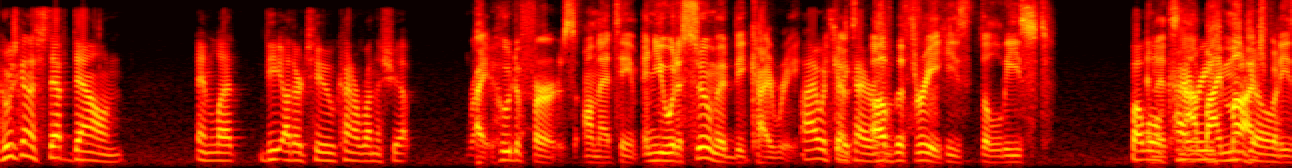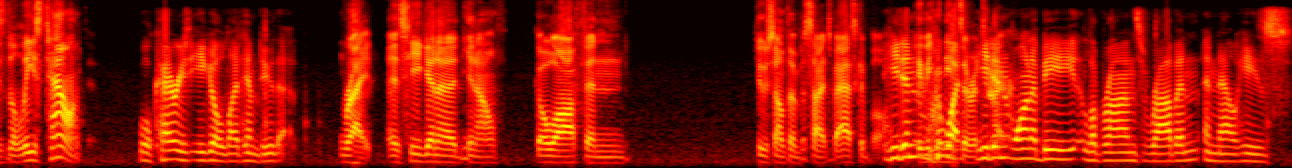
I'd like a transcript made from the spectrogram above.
who's going to step down and let the other two kind of run the ship. Right. Who defers on that team? And you would assume it'd be Kyrie. I would say Kyrie. Of the three, he's the least But and it's Kyrie's not by much, ego, but he's the least talented. Will Kyrie's ego let him do that? Right. Is he gonna, you know, go off and do something besides basketball? He didn't. Maybe he needs what, to he didn't want to be LeBron's Robin, and now he's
